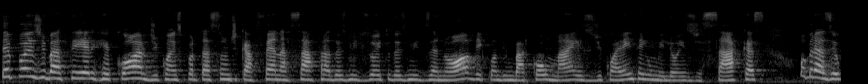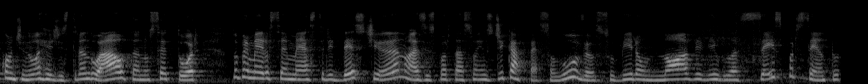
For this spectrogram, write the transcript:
Depois de bater recorde com a exportação de café na safra 2018-2019, quando embarcou mais de 41 milhões de sacas, o Brasil continua registrando alta no setor. No primeiro semestre deste ano, as exportações de café solúvel subiram 9,6%,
